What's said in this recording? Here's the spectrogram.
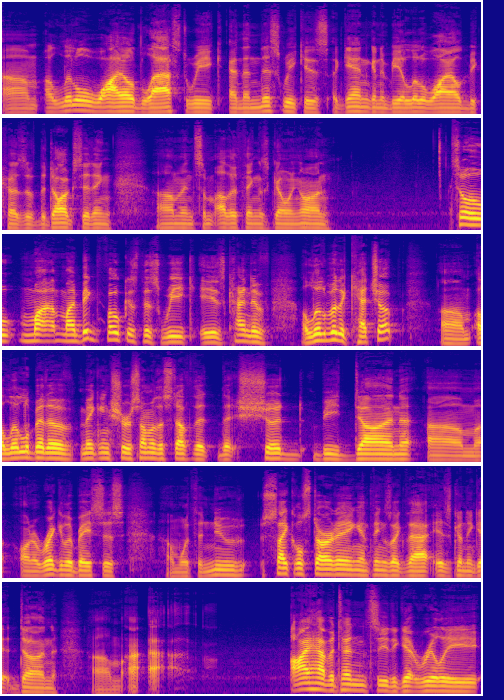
um, a little wild last week, and then this week is again going to be a little wild because of the dog sitting um, and some other things going on. So my my big focus this week is kind of a little bit of catch up. Um, a little bit of making sure some of the stuff that, that should be done um, on a regular basis um, with the new cycle starting and things like that is going to get done. Um, I, I, have a tendency to get really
